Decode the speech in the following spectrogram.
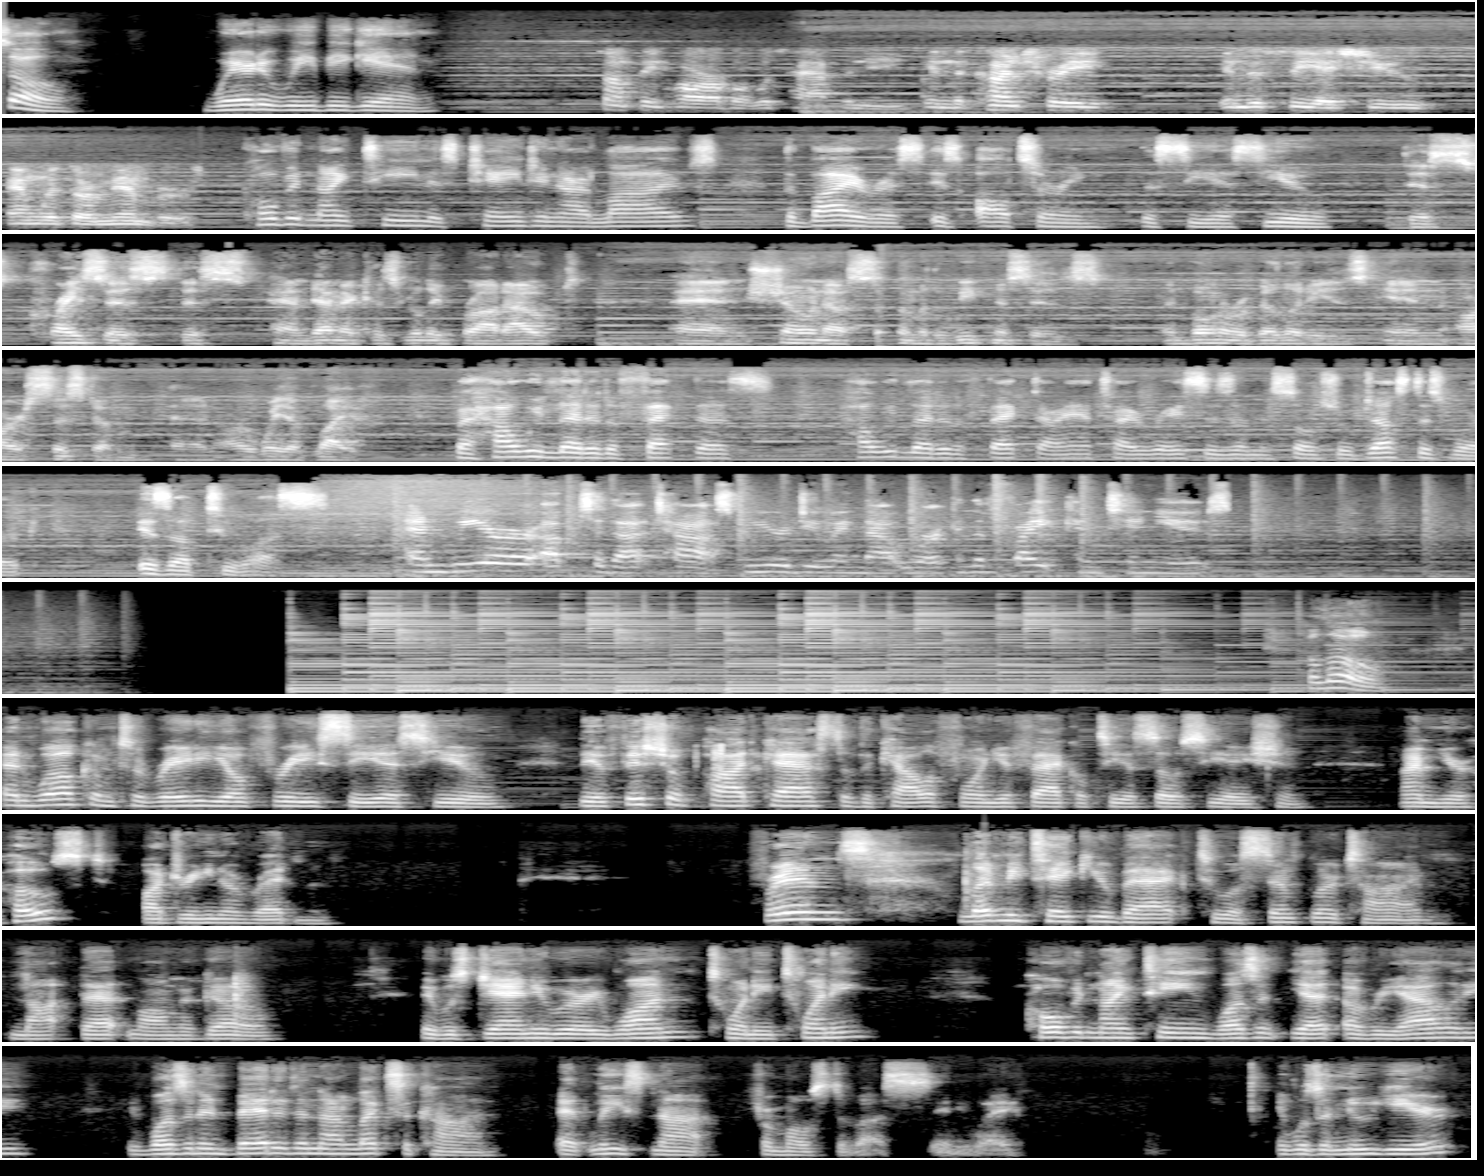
So, where do we begin? Something horrible was happening in the country, in the CSU, and with our members. COVID 19 is changing our lives. The virus is altering the CSU. This crisis, this pandemic, has really brought out and shown us some of the weaknesses and vulnerabilities in our system and our way of life. But how we let it affect us, how we let it affect our anti racism and social justice work is up to us. And we are up to that task. We are doing that work, and the fight continues. Hello, and welcome to Radio Free CSU, the official podcast of the California Faculty Association. I'm your host, Audrena Redmond. Friends, let me take you back to a simpler time not that long ago. It was January 1, 2020. COVID 19 wasn't yet a reality. It wasn't embedded in our lexicon, at least not for most of us, anyway. It was a new year,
